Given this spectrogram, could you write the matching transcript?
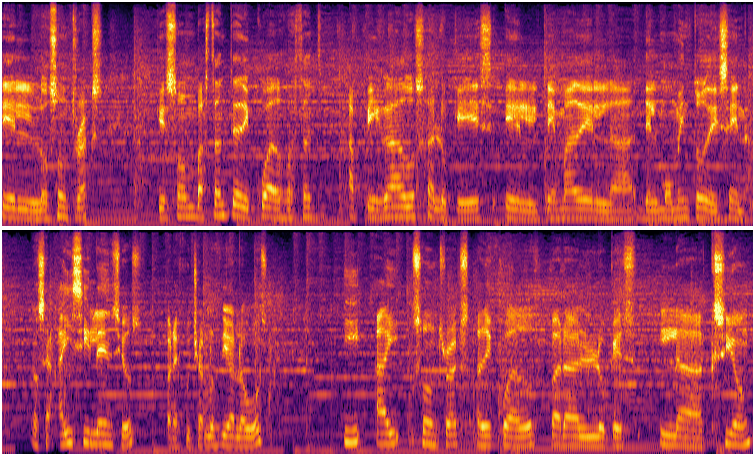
los soundtracks, que son bastante adecuados, bastante apegados a lo que es el tema del momento de escena. O sea, hay silencios para escuchar los diálogos y hay soundtracks adecuados para lo que es la acción,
